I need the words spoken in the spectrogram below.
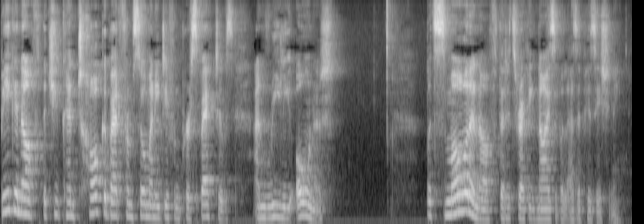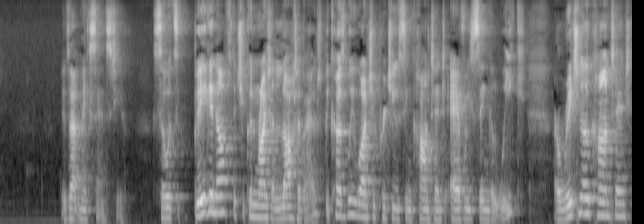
big enough that you can talk about from so many different perspectives and really own it, but small enough that it's recognizable as a positioning, if that makes sense to you. So it's big enough that you can write a lot about because we want you producing content every single week, original content,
